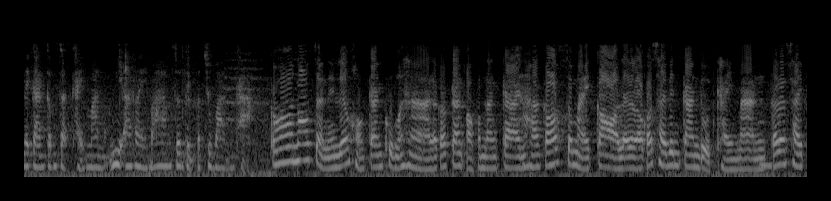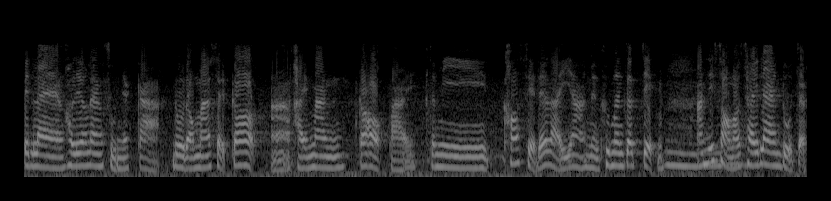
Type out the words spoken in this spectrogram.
ในการกำจัดไขมันมีอะไรบ้างจนถึงปัจจุบันค่ะ ก็นอกจากในเรื่องของการคุมอาหาร แล้วก็การออกกำลังกายนะคะ ก็สมัยก่อนเลยเราก็ใช้เป็นการดูดไขมัน ก็จะใช้เป็นแรงเขาเรียกแรงสูญญากาศดูดออกมาเสร็จก็อ่าไขมันก็ออกไป จะมีข้อเสียได้หลายอย่างหนึ่งคือมันจะเจ็บ อืม อันที่สองเราใช้แรงดูดจาก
